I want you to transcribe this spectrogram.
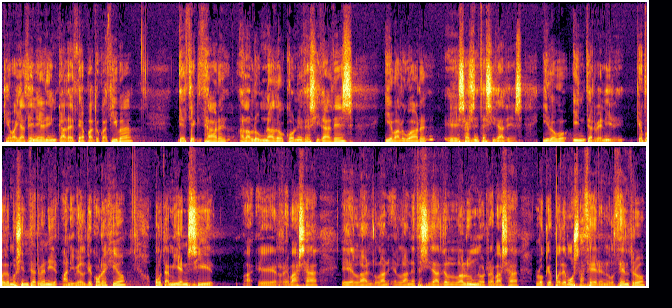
que vaya a tener en cada etapa educativa, detectar al alumnado con necesidades y evaluar esas necesidades. Y luego intervenir, que podemos intervenir a nivel de colegio o también si eh, rebasa eh, la, la, necesidad del alumno, rebasa lo que podemos hacer en el centro,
